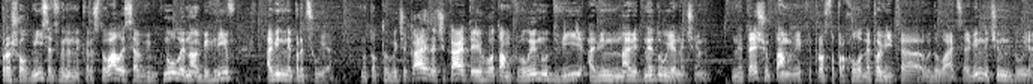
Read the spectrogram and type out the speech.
пройшов місяць, ви ним не користувалися, ввімкнули на обігрів, а він не працює. Ну тобто ви чекаєте, чекаєте його там хвилину-дві, а він навіть не дує нічим. Не те, щоб там яке просто прохолодне повітря видувається, він нічим не дує.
